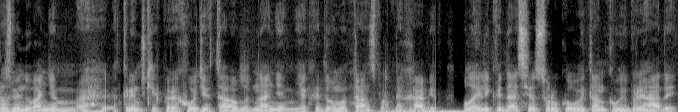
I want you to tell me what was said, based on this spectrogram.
розмінуванням е, кримських переходів та обладнанням, як відомо, транспортних хабів. Була і ліквідація 40-ї танкової бригади,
